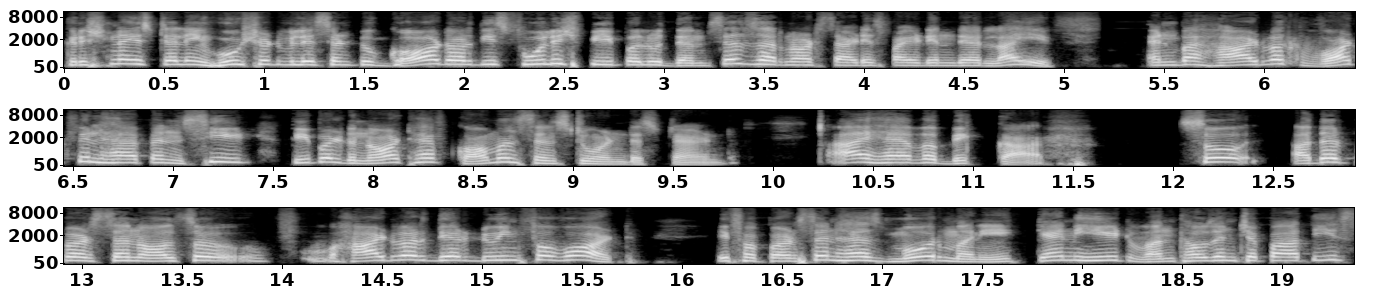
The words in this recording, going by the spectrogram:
Krishna is telling who should we listen to God or these foolish people who themselves are not satisfied in their life. And by hard work, what will happen? See, people do not have common sense to understand. I have a big car. So other person also hard work they're doing for what? If a person has more money, can he eat 1000 chapatis?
